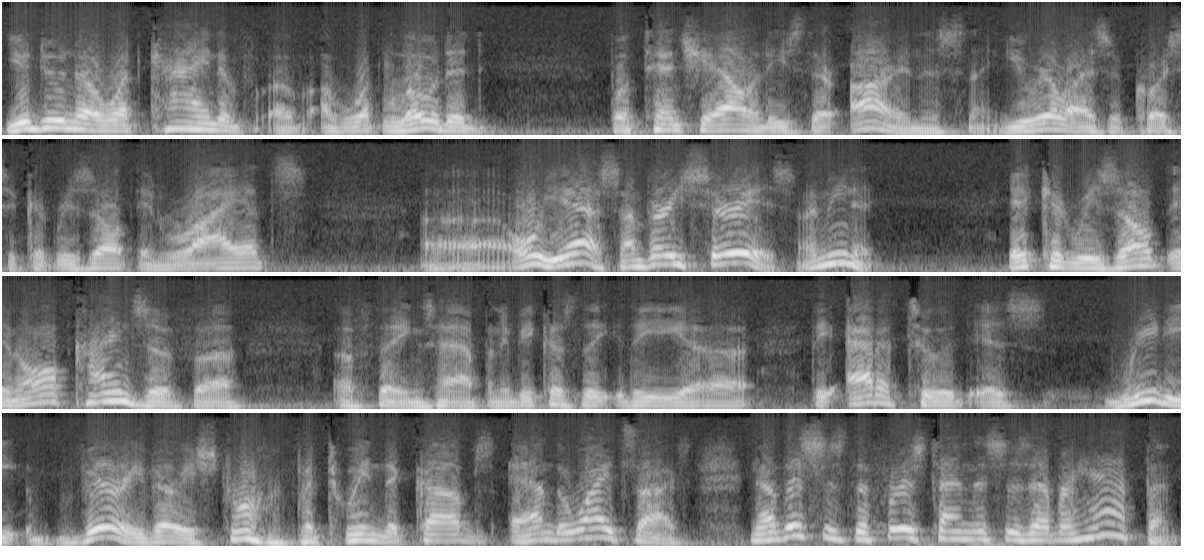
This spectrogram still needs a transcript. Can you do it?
You do know what kind of, of, of what loaded potentialities there are in this thing. You realize, of course, it could result in riots. Uh, oh, yes, I'm very serious. I mean it it could result in all kinds of uh, of things happening because the the uh, the attitude is really very very strong between the Cubs and the White Sox. Now this is the first time this has ever happened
